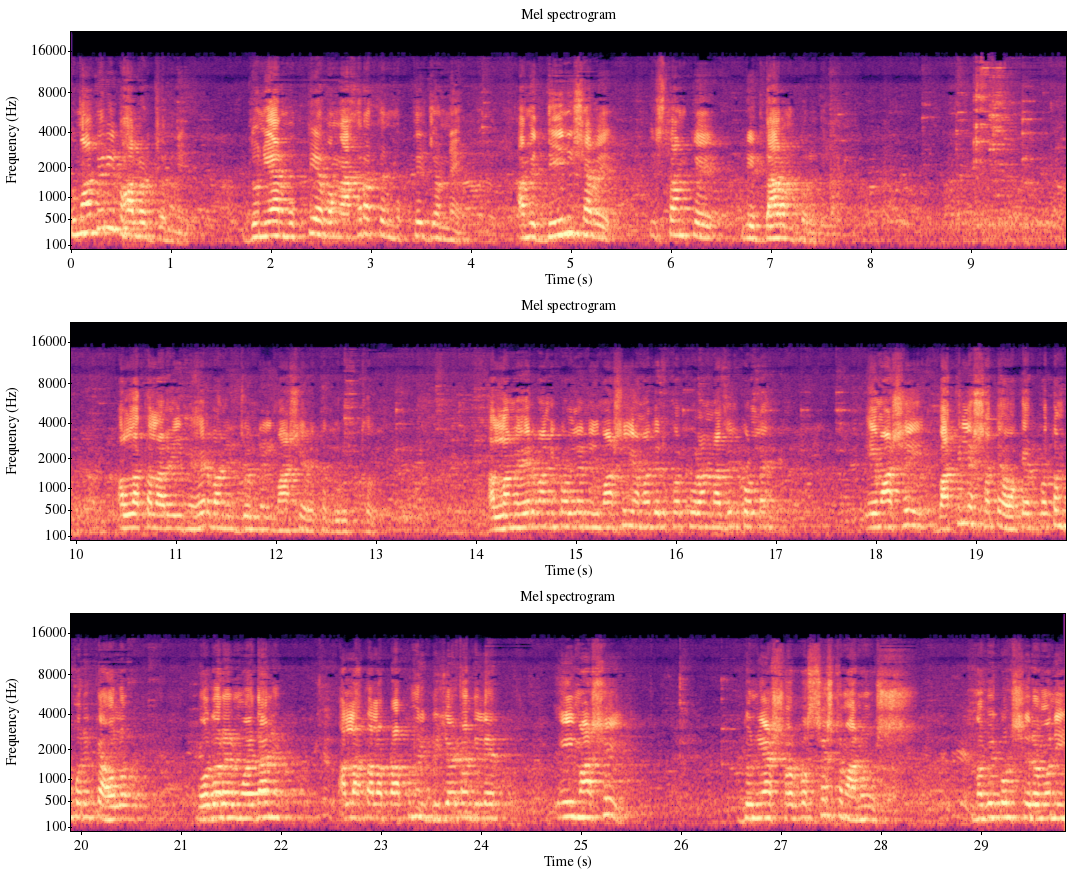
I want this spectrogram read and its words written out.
তোমাদেরই ভালোর জন্যে, দুনিয়ার মুক্তি এবং আখরাতের মুক্তির জন্যে আমি দিন হিসাবে ইসলামকে নির্ধারণ করে দিলাম। আল্লাহ তালার এই মেহরবানির জন্য এই মাসের এত গুরুত্ব। আল্লাহ মেহরবানি করলেন, এই মাসেই আমাদের উপর কোরআন নাজিল করলেন। এ মাসেই বাতিলের সাথে হকের প্রথম পরীক্ষা হলো। বদরের ময়দানে। আল্লাহ তালা প্রাথমিক বিজয়টা দিলেন। এই মাসেই দুনিয়ার সর্বশ্রেষ্ঠ মানুষ নবিকুল শিরোমণি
